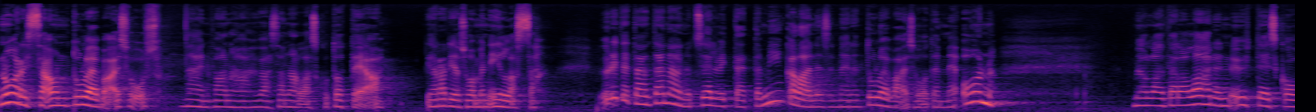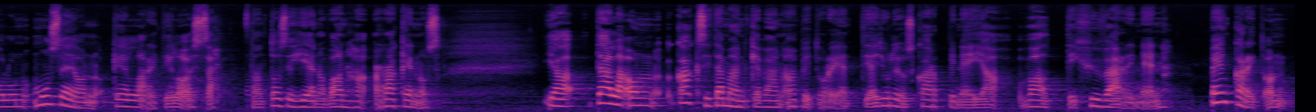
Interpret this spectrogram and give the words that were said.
Nuorissa on tulevaisuus, näin vanha hyvä sananlasku toteaa. Ja Radio Suomen illassa yritetään tänään nyt selvittää, että minkälainen se meidän tulevaisuutemme on. Me ollaan täällä Lahden yhteiskoulun museon kellaritiloissa. Tämä on tosi hieno vanha rakennus. Ja täällä on kaksi tämän kevään abiturienttia, Julius Karppinen ja Valtti Hyvärinen. Penkkarit on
